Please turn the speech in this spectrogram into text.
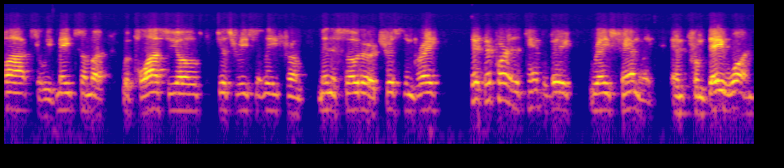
Fox, or we've made some uh, with Palacios just recently from Minnesota or Tristan Gray, they're, they're part of the Tampa Bay Rays family. And from day one,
